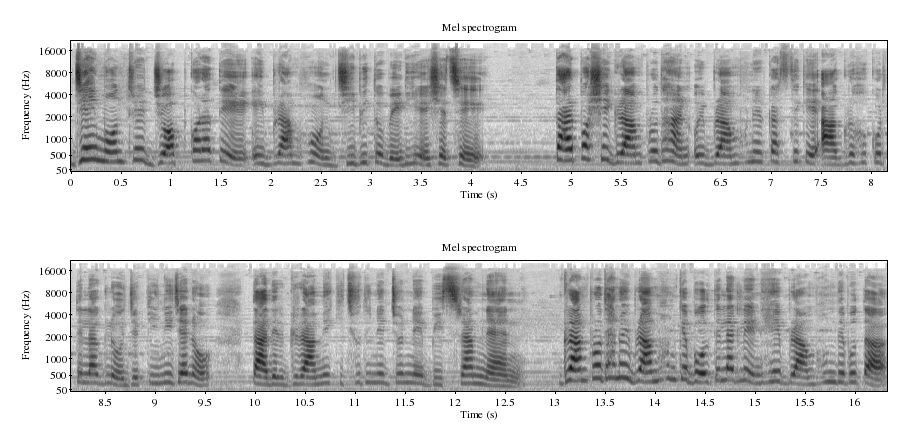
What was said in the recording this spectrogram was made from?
যেই মন্ত্রের জপ করাতে এই ব্রাহ্মণ জীবিত বেরিয়ে এসেছে। তারপর সেই গ্রাম প্রধান ওই ব্রাহ্মণের কাছ থেকে আগ্রহ করতে লাগল যে তিনি যেন তাদের গ্রামে কিছুদিনের জন্য বিশ্রাম নেন। গ্রাম প্রধান ওই ব্রাহ্মণকে বলতে লাগলেন, হে ব্রাহ্মণ দেবতা,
